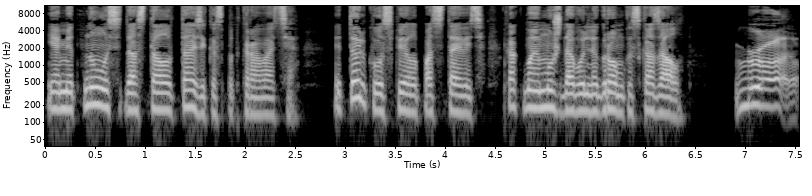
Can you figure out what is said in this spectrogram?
я метнулась и достала тазик из-под кровати. И только успела подставить, как мой муж довольно громко сказал «Бра!».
